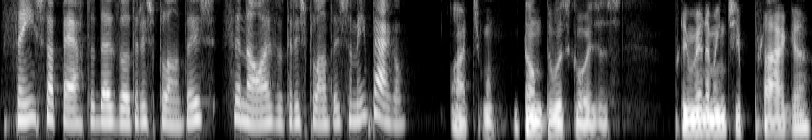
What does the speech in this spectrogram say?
sem estar perto das outras plantas, senão as outras plantas também pegam. Ótimo. Então, duas coisas. Primeiramente, praga,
